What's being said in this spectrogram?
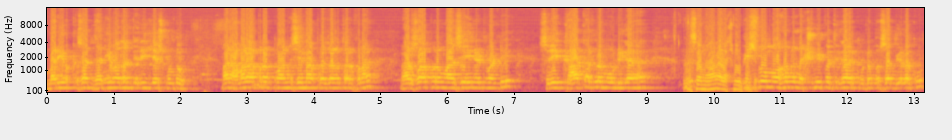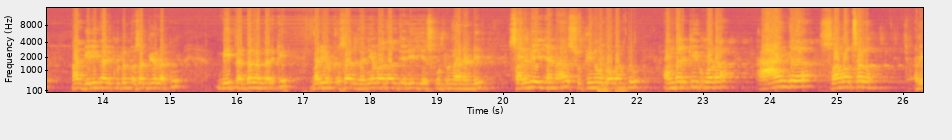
మరి ఒక్కసారి ధన్యవాదాలు తెలియజేసుకుంటూ మన అమలాపురం కోనసీమ ప్రజల తరఫున నరసాపురం వాసి అయినటువంటి శ్రీ కాకర్ల మోడి గారు విశ్వమోహన లక్ష్మీపతి గారి కుటుంబ సభ్యులకు మా గిరిగారి కుటుంబ సభ్యులకు మీ పెద్దలందరికీ మరి ఒక్కసారి ధన్యవాదాలు తెలియజేసుకుంటున్నానండి. సర్వే జన సుఖినో భవంతు. అందరికీ కూడా ఆంగ్ల సంవత్సరం అది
